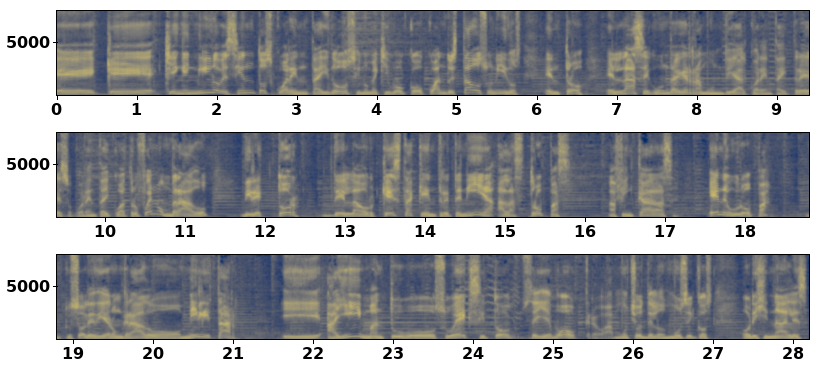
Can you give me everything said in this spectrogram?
eh, que quien en 1942, si no me equivoco, cuando Estados Unidos entró en la Segunda Guerra Mundial, 43 o 44, fue nombrado director de la orquesta que entretenía a las tropas afincadas en Europa incluso le dieron grado militar y allí mantuvo su éxito, se llevó, creo, a muchos de los músicos originales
